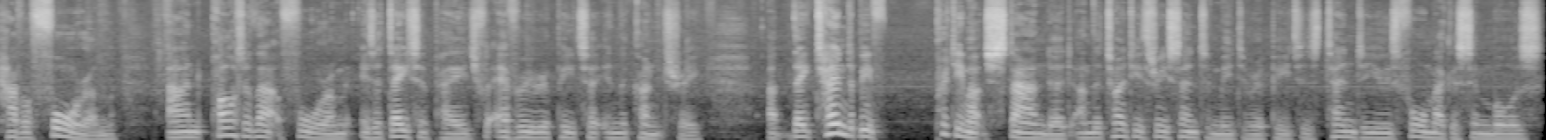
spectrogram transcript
have a forum, and part of that forum is a data page for every repeater in the country. Uh, they tend to be pretty much standard, and the 23 centimetre repeaters tend to use 4 megasymbols,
